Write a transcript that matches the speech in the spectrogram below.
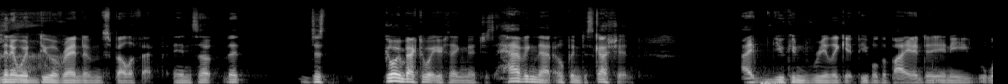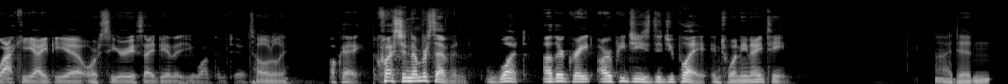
then it would do a random spell effect. And so that just going back to what you're saying, that just having that open discussion, I you can really get people to buy into any wacky idea or serious idea that you want them to. Totally. Okay. Question number seven: What other great RPGs did you play in 2019? I didn't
